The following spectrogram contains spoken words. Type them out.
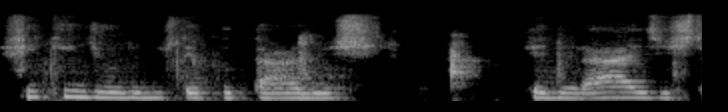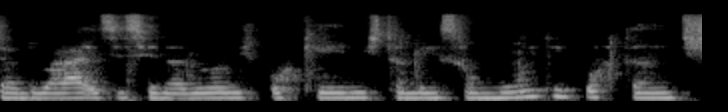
fiquem de olho nos deputados federais, estaduais e senadores, porque eles também são muito importantes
